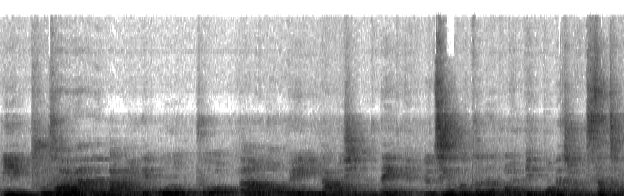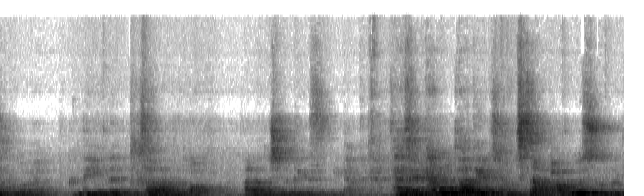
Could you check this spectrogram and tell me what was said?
이 부사라는 라인에 on, off, up, down, away, in, out이 있는데 이 친구들은 얼핏 보면 전치사처럼 보여요. 근데 얘는 부사라는 거 알아두시면 되겠습니다. 사실 타동사 뒤에 전치사가 바로 올 수는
